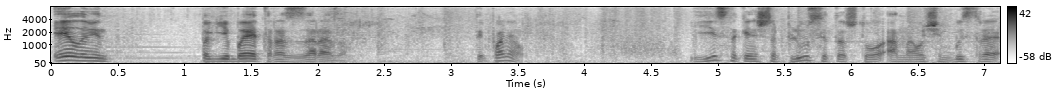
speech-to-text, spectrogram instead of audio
Элвин погибает раз за разом? Ты понял? Единственное, конечно, плюс это, что она очень быстро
